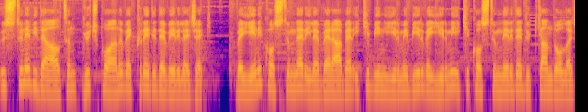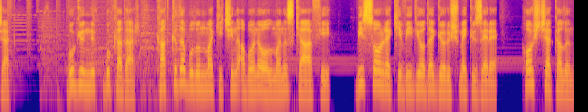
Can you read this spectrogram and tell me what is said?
Üstüne bir de altın, güç puanı ve kredi de verilecek. Ve yeni kostümler ile beraber 2021 ve 22 kostümleri de dükkanda olacak. Bugünlük bu kadar. Katkıda bulunmak için abone olmanız kafi. Bir sonraki videoda görüşmek üzere. Hoşça kalın.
